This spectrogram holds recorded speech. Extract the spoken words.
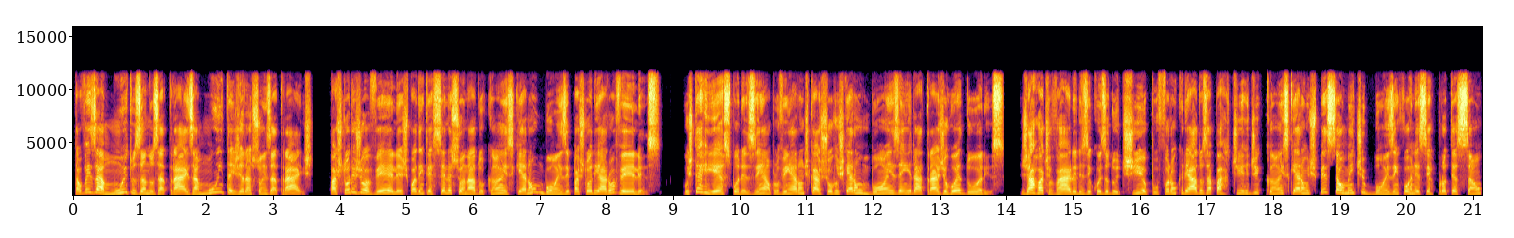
talvez há muitos anos atrás, há muitas gerações atrás, Pastores de ovelhas podem ter selecionado cães que eram bons em pastorear ovelhas. Os terriers, por exemplo, vieram de cachorros que eram bons em ir atrás de roedores. Já Rottweilers e coisa do tipo foram criados a partir de cães que eram especialmente bons em fornecer proteção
